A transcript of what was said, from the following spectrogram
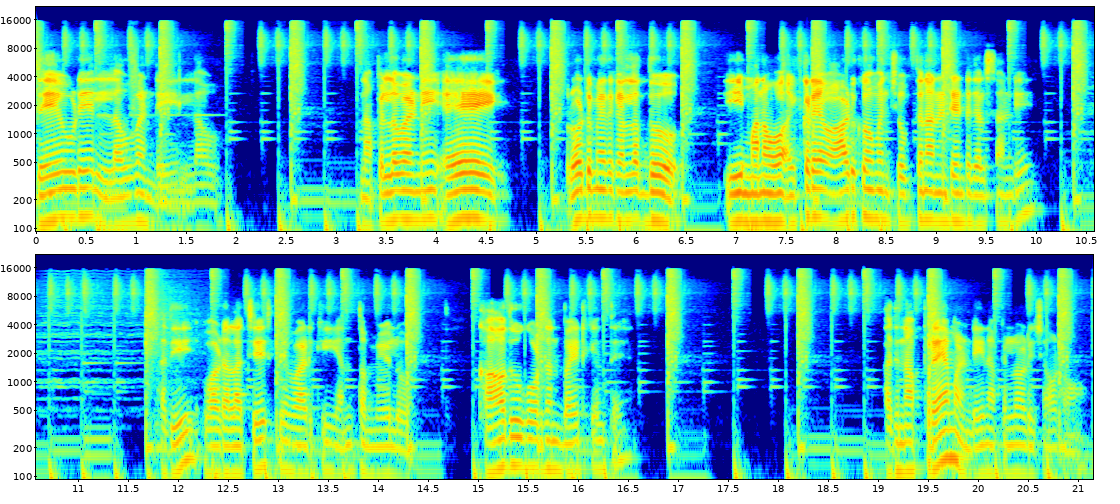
దేవుడే లవ్ అండి లవ్. నా పిల్లవాడిని ఏ రోడ్డు మీదకి వెళ్ళొద్దు. ఈ మనం ఇక్కడే ఆడుకోమని చెప్తున్నానంటే ఏంటో తెలుసా అండి? అది వాడు అలా చేస్తే వాడికి ఎంత మేలు. కాదు కూడదని బయటికి వెళ్తే అది నా ప్రేమ అండి నా పిల్లోడికి చెప్పడం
